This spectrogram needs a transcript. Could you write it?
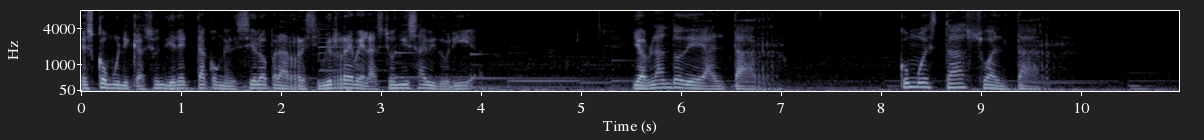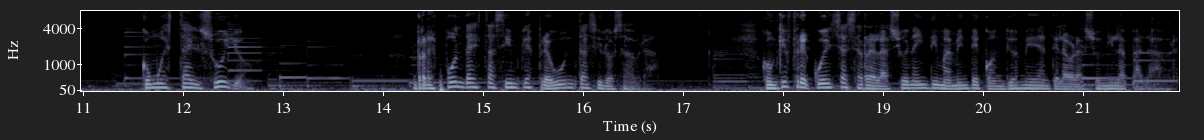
es comunicación directa con el cielo para recibir revelación y sabiduría. Y hablando de altar, ¿cómo está su altar? ¿Cómo está el suyo? Responda a estas simples preguntas y lo sabrá. ¿Con qué frecuencia se relaciona íntimamente con Dios mediante la oración y la palabra?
